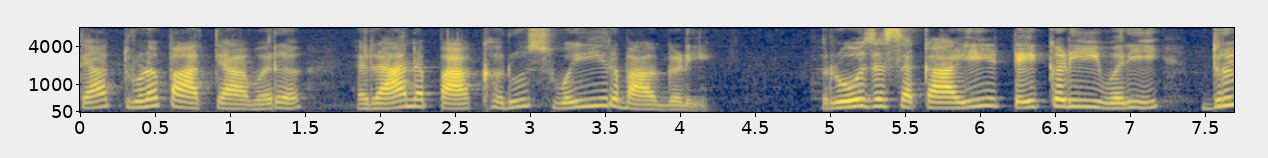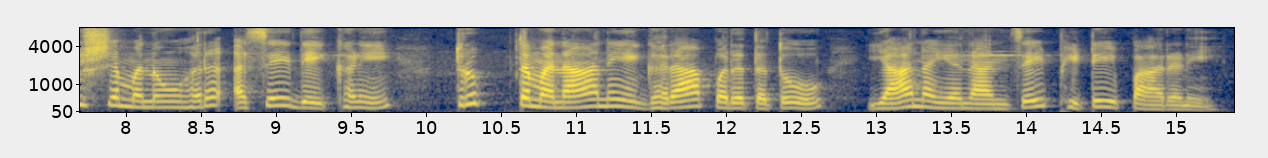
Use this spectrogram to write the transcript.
त्या तृणपात्यावर रान पाखरू स्वैर बागडे. रोज सकाळी टेकडीवरी दृश्य मनोहर असे देखणे तृप्त मनाने घरा परततो या नयनांचे फिटे पारणे.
